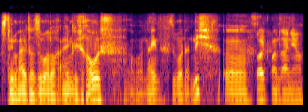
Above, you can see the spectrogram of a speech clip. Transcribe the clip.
aus dem Alter sind wir doch eigentlich raus, aber nein, sind wir dann nicht. Äh, Sollte man sein, ja.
